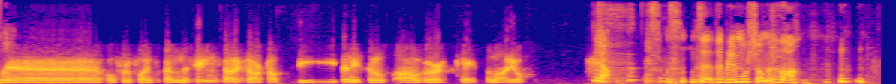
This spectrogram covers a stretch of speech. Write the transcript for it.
Eh, og for å få en spennende film, så er det klart at vi benytter oss av worst case scenario. Ja. Det, det blir morsommere da.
